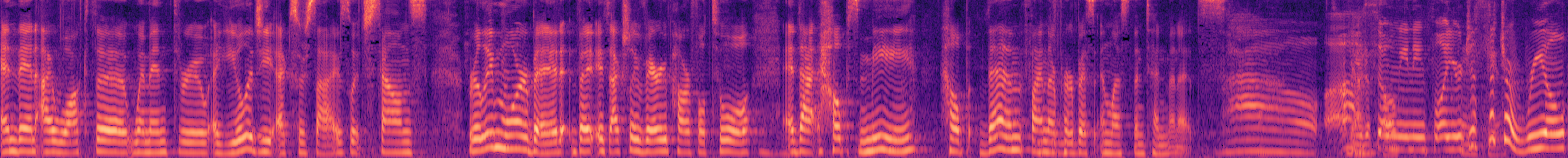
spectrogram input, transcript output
And then I walk the women through a eulogy exercise, which sounds really morbid, but it's actually a very powerful tool and that helps me help them find their purpose in less than 10 minutes. Wow. Oh, so meaningful. You're just such a real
